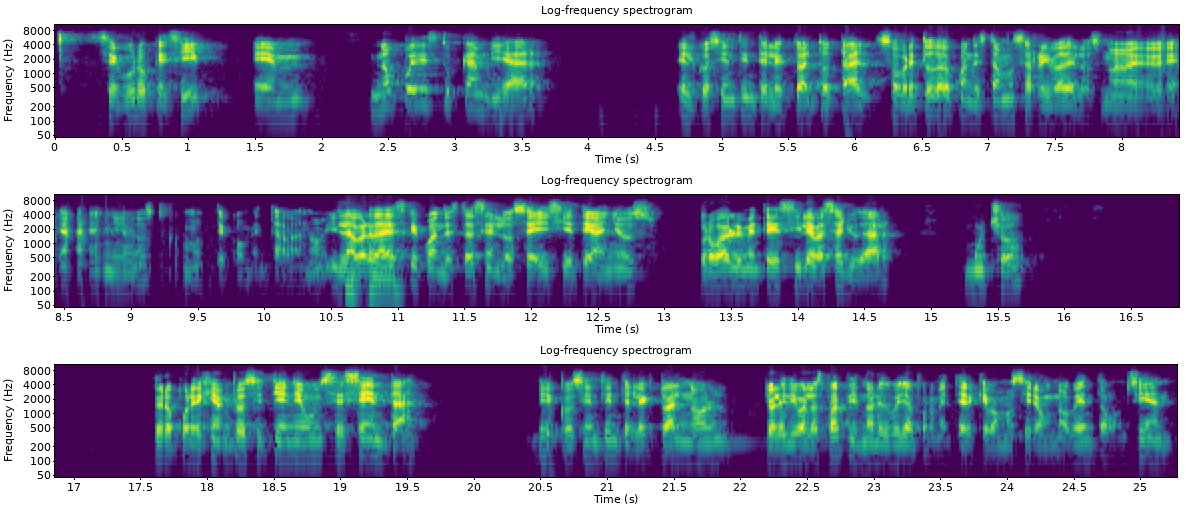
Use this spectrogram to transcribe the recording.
Seguro que sí. Em, no puedes tú cambiar el cociente intelectual total, sobre todo cuando estamos arriba de los nueve años, como te comentaba, ¿no? Y la verdad es que cuando estás en los seis, siete años, probablemente sí le vas a ayudar mucho, pero por ejemplo, si tiene un 60 de cociente intelectual, no, yo le digo a los papis, no les voy a prometer que vamos a ir a un 90 o un 100.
